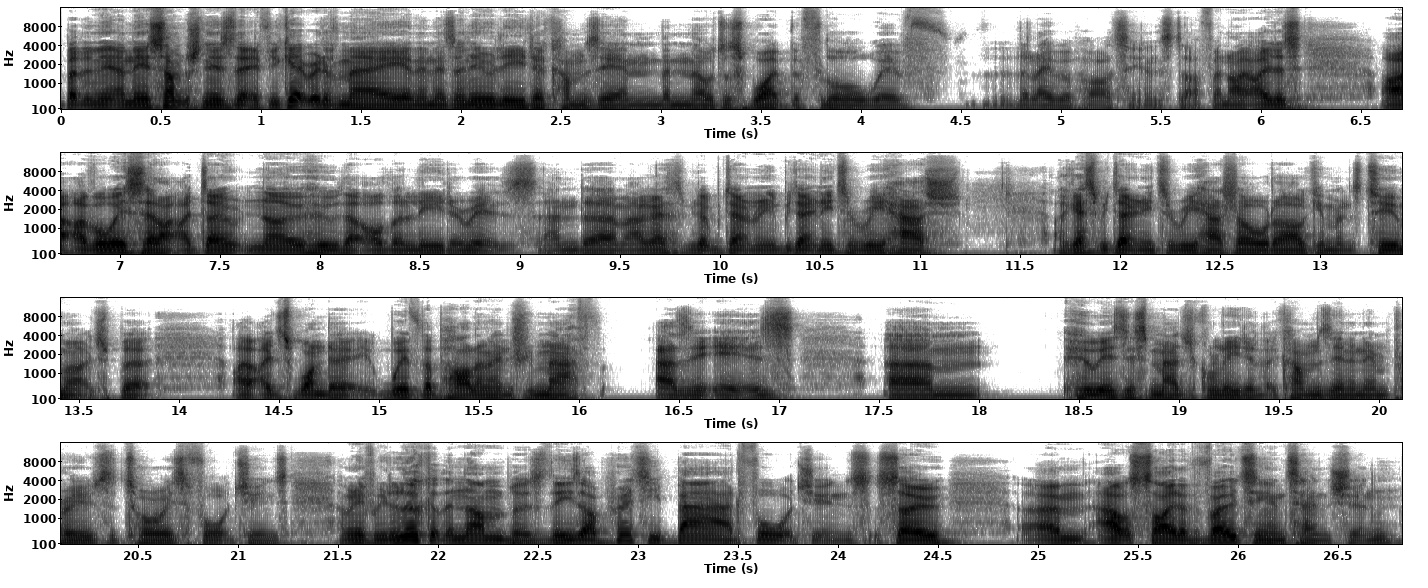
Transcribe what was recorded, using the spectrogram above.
But the, and the assumption is that if you get rid of May and then there's a new leader comes in, then they'll just wipe the floor with the Labour Party and stuff. And I, I just, I, have always said I don't know who that other leader is, and um, I guess we don't we don't need to rehash. I guess we don't need to rehash old arguments too much, but I, I just wonder with the parliamentary math as it is. Um, who is this magical leader that comes in and improves the Tories' fortunes? I mean, if we look at the numbers, these are pretty bad fortunes. So, um, outside of voting intention,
